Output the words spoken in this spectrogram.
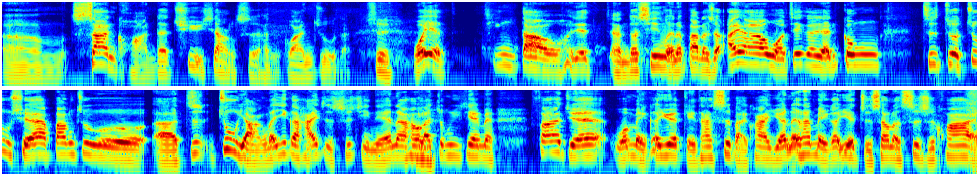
嗯、善款的去向是很关注的。是，我也听到或者很多新闻的报道说，哎呀，我这个人工资助助学啊，帮助呃助助养了一个孩子十几年了，后来终于见面，发觉我每个月给他四百块，原来他每个月只收了四十块，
